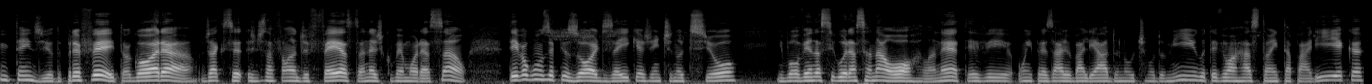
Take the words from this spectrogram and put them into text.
Entendido. Prefeito, agora, já que a gente está falando de festa, né, de comemoração, teve alguns episódios aí que a gente noticiou envolvendo a segurança na orla, né? Teve um empresário baleado no último domingo, teve um arrastão em Taparica.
